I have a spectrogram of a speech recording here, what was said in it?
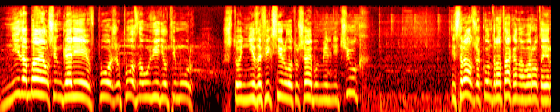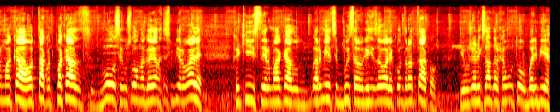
не добавил Шингареев. Позже, поздно увидел Тимур, что не зафиксировал эту шайбу Мельничук. И сразу же контратака на ворота Ермака. Вот так вот, пока волосы, условно говоря, на себе рвали, хоккеисты Ермака, тут армейцы быстро организовали контратаку. И уже Александр Хомутов в борьбе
